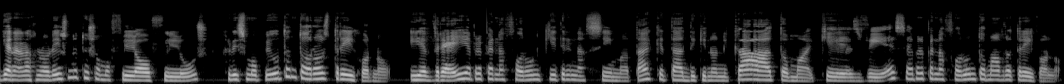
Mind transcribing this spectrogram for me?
Για να αναγνωρίζουν τους ομοφυλόφιλους, χρησιμοποιούνταν το ροζ τρίγωνο. Οι Εβραίοι έπρεπε να φορούν κίτρινα σήματα και τα αντικοινωνικά άτομα και οι λεσβείε έπρεπε να φορούν το μαύρο τρίγωνο.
